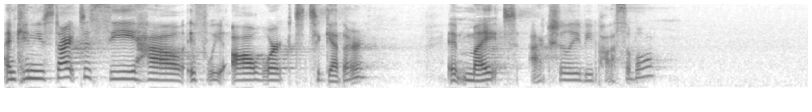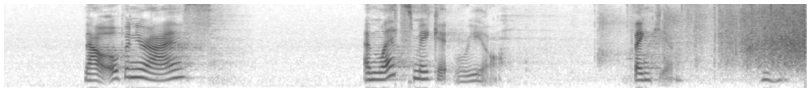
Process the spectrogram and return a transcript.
And can you start to see how, if we all worked together, it might actually be possible? Now open your eyes and let's make it real. Thank you.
